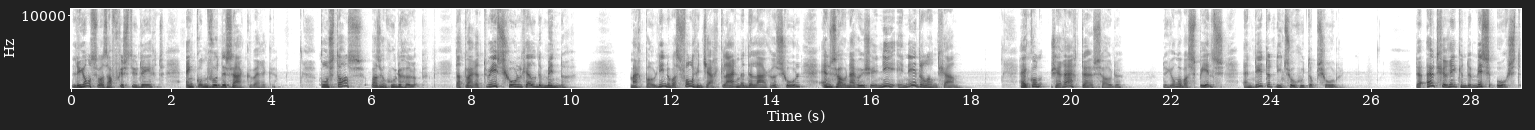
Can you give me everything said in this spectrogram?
Leons was afgestudeerd en kon voor de zaak werken. Constance was een goede hulp. Dat waren twee schoolgelden minder. Maar Pauline was volgend jaar klaar met de lagere school en zou naar Eugenie in Nederland gaan. Hij kon Gerard thuis houden. De jongen was speels en deed het niet zo goed op school. De uitgerekende misoogst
